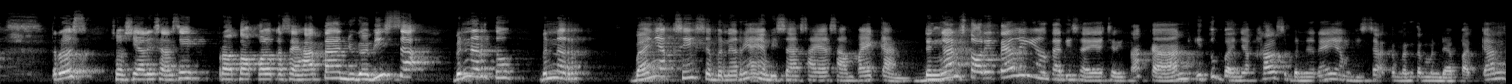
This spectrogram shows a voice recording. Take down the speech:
Terus sosialisasi protokol kesehatan juga bisa. Bener tuh, bener. Banyak sih sebenarnya yang bisa saya sampaikan. Dengan storytelling yang tadi saya ceritakan, itu banyak hal sebenarnya yang bisa teman-teman dapatkan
